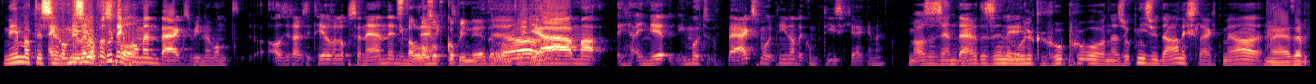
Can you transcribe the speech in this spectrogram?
Nee, maar het is Hij zijn komt nu wel op een slecht moment bags binnen, want als je daar zit heel veel op zijn einde... En die Sta moet los op kop in Nederland. Ja. maar ja, in Ne- je moet, Bags moet niet naar de competitie kijken. Hè. Maar ze zijn derde in een moeilijke groep geworden. Dat is ook niet zodanig slecht. Maar ja, Nee, ze hebben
